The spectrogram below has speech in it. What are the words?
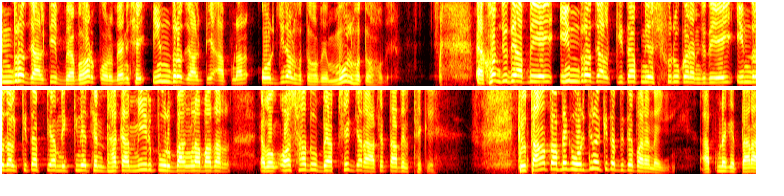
ইন্দ্রজালটি ব্যবহার করবেন, সেই ইন্দ্রজালটি আপনার অরিজিনাল হতে হবে, মূল হতে হবে। এখন যদি আপনি এই ইন্দ্রজাল কিতাব নিয়ে শুরু করেন, যদি এই ইন্দ্রজাল কিতাবটি আপনি কিনেছেন ঢাকা, মিরপুর, বাংলা বাজার এবং অসাধু ব্যবসায়িক যারা আছে তাদের থেকে। কিন্তু তারা তো আপনাকে অরিজিনাল কিতাব দিতে পারে নাই। আপনাকে তারা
